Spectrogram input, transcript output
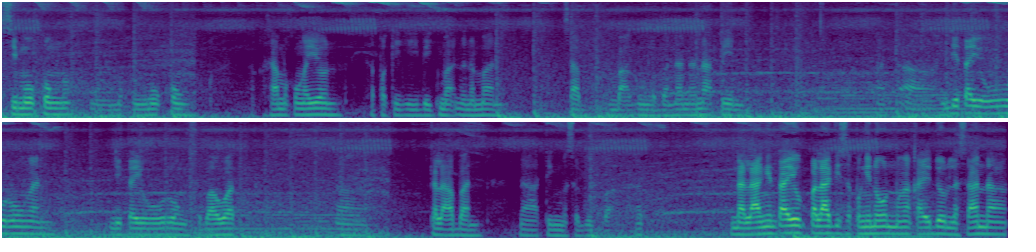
si Mukong no, Mukong Mukong. Kasama ko ngayon sa pakikidigma na naman sa bagong labanan na natin. At uh, hindi tayo uurungan, hindi tayo urong sa bawat uh, kalaban na ating masagupa. At Nalangin tayo palagi sa Panginoon mga kaidol na sana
